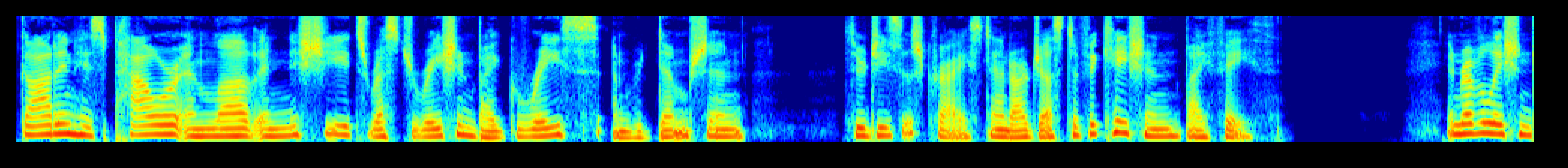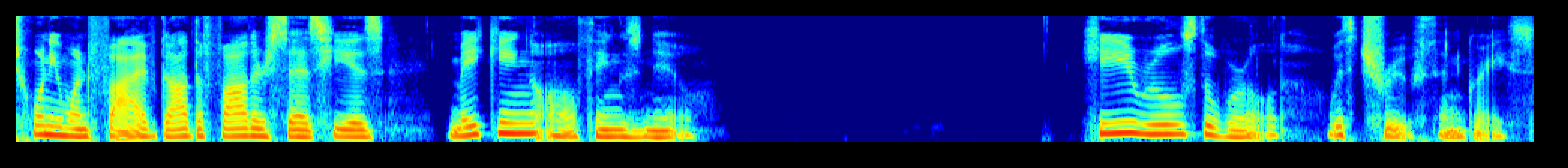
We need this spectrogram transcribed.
God, in his power and love, initiates restoration by grace and redemption through Jesus Christ and our justification by faith. In Revelation 21 5, God the Father says he is making all things new. He rules the world with truth and grace.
